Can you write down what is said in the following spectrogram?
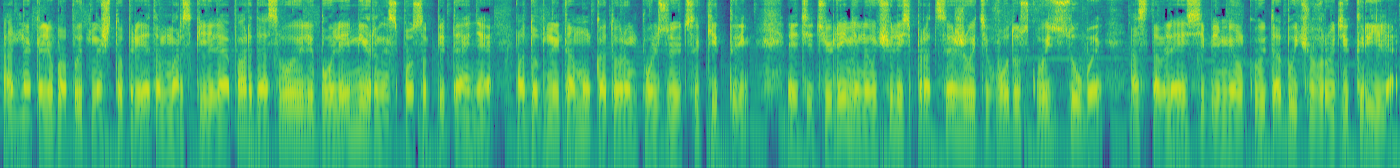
Однако любопытно, что при этом морские леопарды освоили более мирный способ питания, подобный тому, которым пользуются киты. Эти тюлени научились научились процеживать воду сквозь зубы, оставляя себе мелкую добычу вроде криля.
